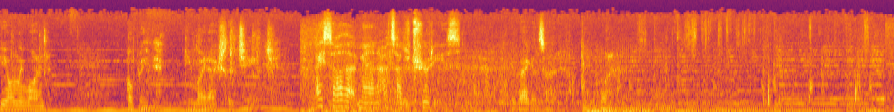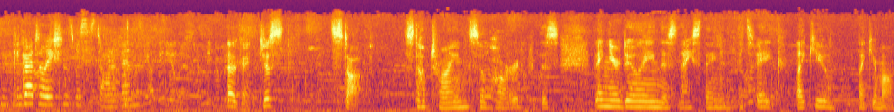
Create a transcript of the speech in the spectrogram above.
the only one hoping that you might actually change. I saw that man outside of Trudy's. Get back inside. Come on. Congratulations, Mrs. Donovan. okay, just stop. Stop trying so hard. This thing you're doing, this nice thing, it's fake. Like you, like your mom.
